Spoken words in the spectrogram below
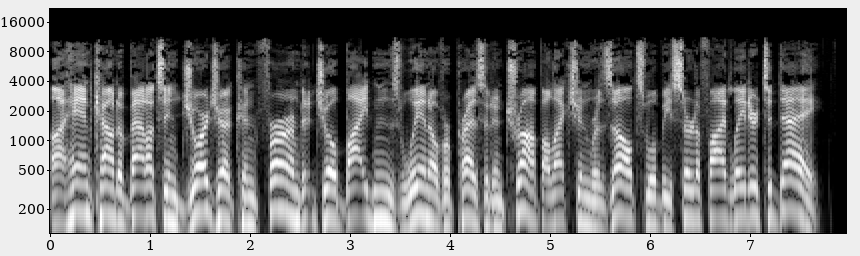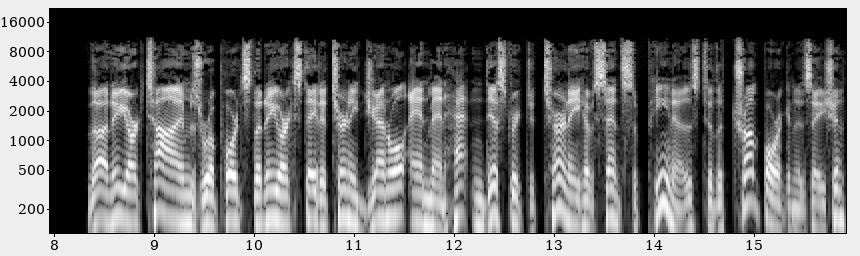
A hand count of ballots in Georgia confirmed Joe Biden's win over President Trump. Election results will be certified later today. The New York Times reports the New York State Attorney General and Manhattan District Attorney have sent subpoenas to the Trump Organization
